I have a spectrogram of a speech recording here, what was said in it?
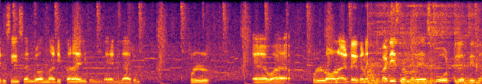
ഒരു സീസണിൽ വന്ന് അടിപ്പനായിരിക്കും. എല്ലാവരും ഫുൾ ഫുൾ ഓണായിട്ട് വെക്കണേ ബഡീസ് നമ്മൾ സ്പോട്ടിലെത്തില്ല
